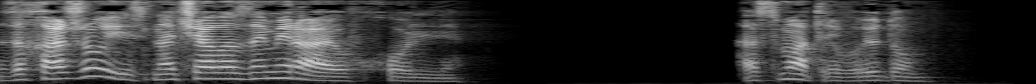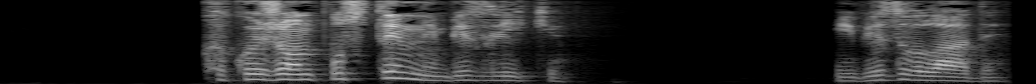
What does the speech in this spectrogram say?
Захожу и сначала замираю в холле. Осматриваю дом. Какой же он пустынный, безликий. И без Влады.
